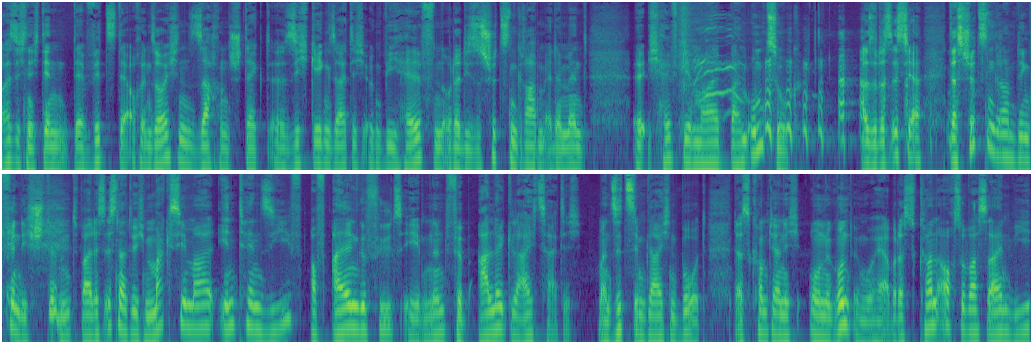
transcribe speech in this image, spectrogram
weiß ich nicht, den, der Witz, der auch in solchen Sachen steckt, äh, sich gegenseitig irgendwie helfen oder dieses Schützengraben-Element, äh, ich helfe dir mal beim Umzug. Also das ist ja, das Schützengraben-Ding finde ich stimmt, weil es ist natürlich maximal intensiv auf allen Gefühlsebenen für alle gleichzeitig. Man sitzt im gleichen Boot. Das kommt ja nicht ohne Grund irgendwo her, aber das kann auch sowas sein wie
